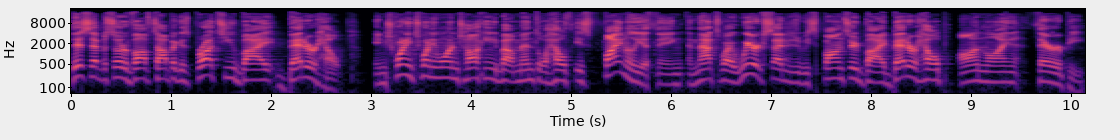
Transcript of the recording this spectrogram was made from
This episode of Off Topic is brought to you by BetterHelp. In 2021, talking about mental health is finally a thing, and that's why we're excited to be sponsored by BetterHelp Online Therapy.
